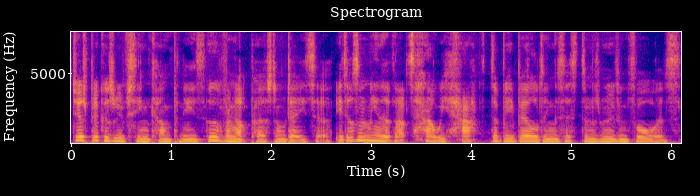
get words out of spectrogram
Just because we've seen companies hoovering up personal data, it doesn't mean that that's how we have to be building systems moving forwards.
